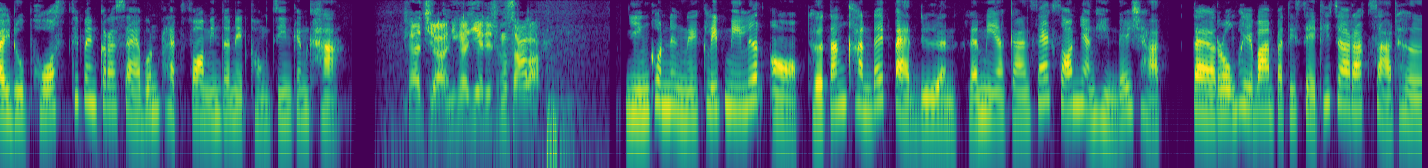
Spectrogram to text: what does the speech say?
ไปดูโพสต์ที่เป็นกระแสบนแพลตฟอร์มอินเทอร์เน็ตของจีนกันค่ะหญิงคนหนึ่งในคลิปมีเลือดออก เธอตั้งครรภ์ได้ 8 เดือน และมีอาการแทรกซ้อนอย่างเห็นได้ชัด แต่โรงพยาบาลปฏิเสธที่จะรักษาเธอ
